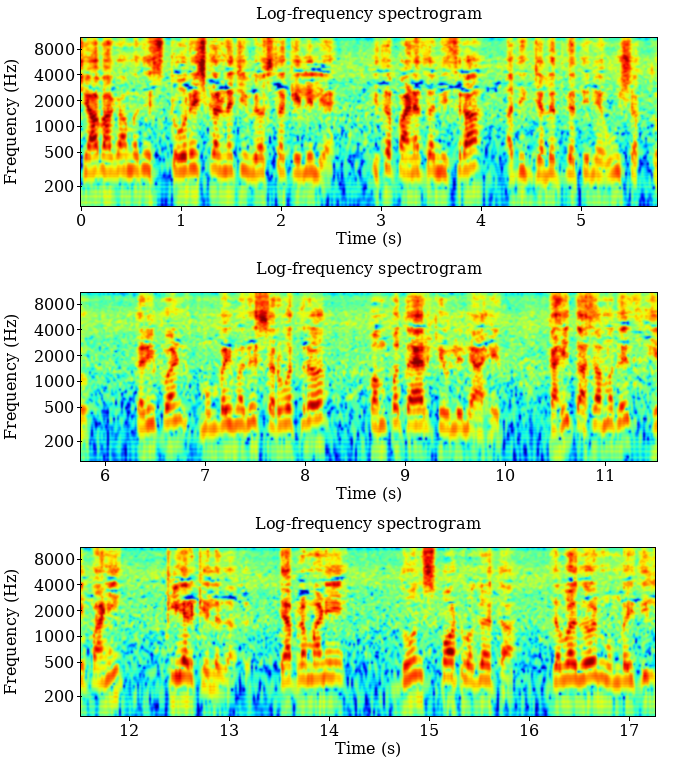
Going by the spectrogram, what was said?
ज्या भागामध्ये स्टोरेज करण्याची व्यवस्था केलेली आहे तिथं पाण्याचा निचरा अधिक जलद गतीने होऊ शकतो. तरी पण मुंबईमध्ये सर्वत्र पंप तयार ठेवलेले आहेत. काही तासामध्येच हे पाणी क्लिअर केलं जातं. त्याप्रमाणे दोन स्पॉट वगळता जवळजवळ मुंबईतील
